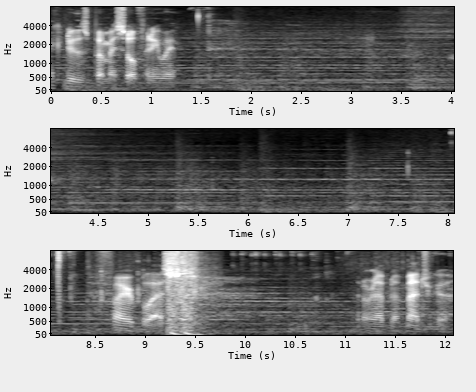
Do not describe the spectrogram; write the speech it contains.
I can do this by myself anyway. Fire blast. I don't have enough magicka.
